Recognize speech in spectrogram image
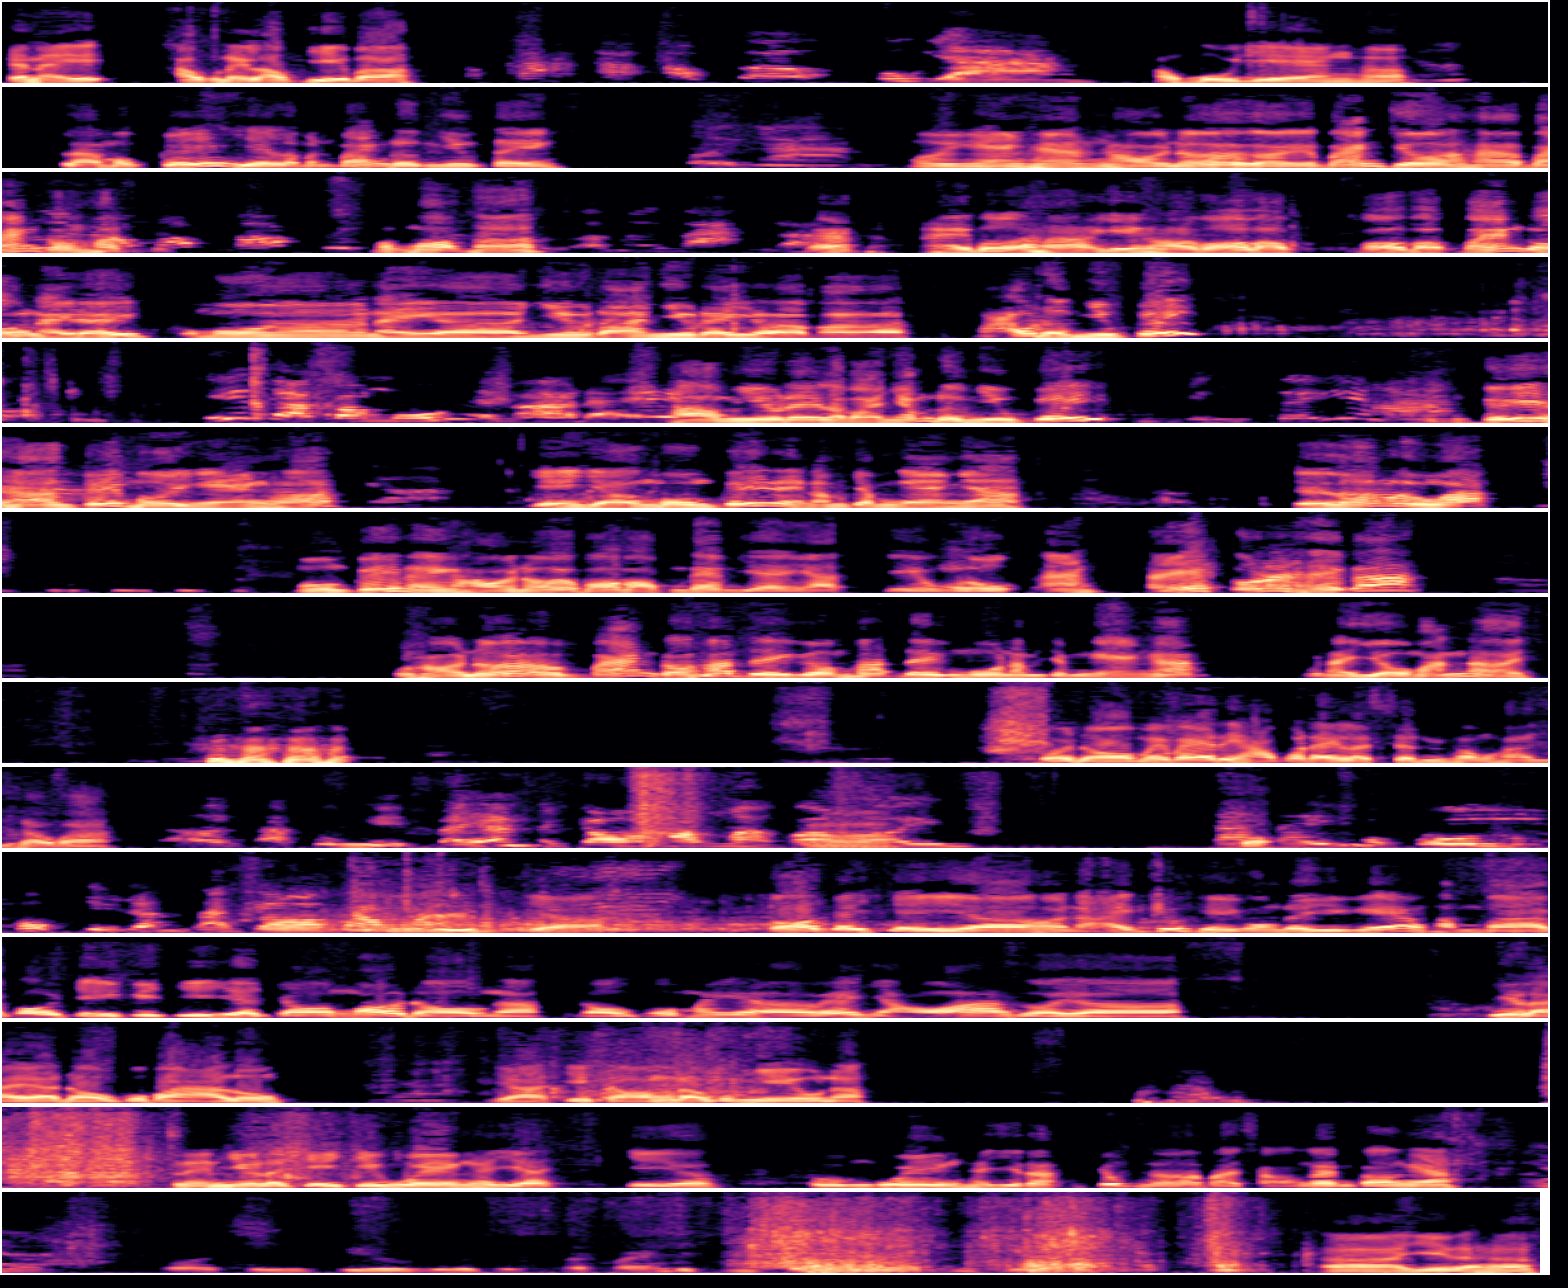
Cái này ốc này lóc gì bà? Ốc, à, ốc ờ, bu vàng. Ốc bu vàng hả? Dạ. là một ký vậy là mình bán được nhiêu tiền? 10 ngàn. 10 ngàn ha hồi nữa rồi bán chưa? Ha bán con hết. Móc móc hả? Bán hai bữa hả? Vậy hồi bỏ bọc bỏ bọc bán con này đi. Con mua cái này ờ, nhiêu ta nhiêu đây rồi bà mão được nhiêu ký. Biết là con muốn thì bà để không nhiêu đây là bà nhắm được nhiêu ký. Chừng ký hả? Ký hả? Ký 10 ngàn hả? Dạ. Vậy giờ mua ký này 500 ngàn nha chơi lớn luôn á. Mua ký này hồi nữa rồi bỏ bọc đem về nha chiều ông luộc ăn. Thiệt con nói thiệt á. Ờ. hồi nữa bán con hết đi gom hết đi mua 500 ngàn á. Bữa nay vô mánh rồi. Rồi đồ mấy bé đi học ở đây là xin không hay sao bà? Trời ta tu nghiệp bé người ta cho không à con À. ơi. Ta Có- thấy một buôn một cúc gì đó người ta cho không à. Dạ có cái chị ờ, hồi nãy trước khi con đi ghé thăm bà có chị kia chỉ cho mớ đồ nè đồ của mấy ờ, bé nhỏ rồi ờ, với lại đồ của bà luôn. Dạ. chỉ chọn đâu cũng nhiều nè. Này như là chị chị Quyên hay gì á chị Phương Quyên hay gì đó. Chút nữa bà soạn em con nha. Có chị kêu gửi tài khoản cho chị cho à vậy đó hả?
